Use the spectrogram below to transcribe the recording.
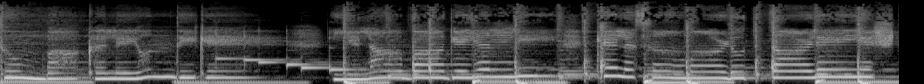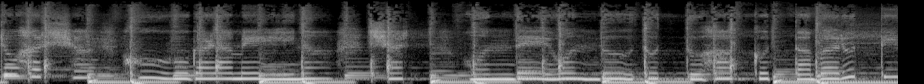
ತುಂಬಾ ಕಲೆಯೊಂದಿಗೆ. ಎಲ್ಲ ಬಾಗೆಯಲ್ಲಿ ಕೆಲಸ ಮಾಡುತ್ತಾಳೆ. ಎಷ್ಟು ಹರ್ಷ, ಹೂವುಗಳ ಮೇಲಿನ ಶರ್ಟ್ ಒಂದೇ ಒಂದು ತುತ್ತು ಹಾಕುತ್ತಾ ಬರುತ್ತಿದೆ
